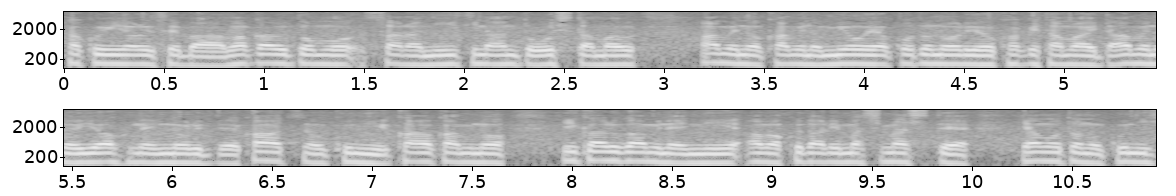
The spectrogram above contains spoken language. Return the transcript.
各祈りせば、まかるとも、さらに生きなんと押したまう、雨の神の妙やことのりをかけたまいて、雨の岩船に乗りて、河内の国、川上の斑ヶ峰に天下りましまして、大和の国、引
